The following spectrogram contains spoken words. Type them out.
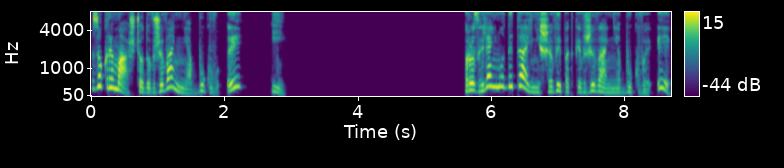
зокрема щодо вживання букв «и» «і». Розгляньмо детальніше випадки вживання букви «и»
